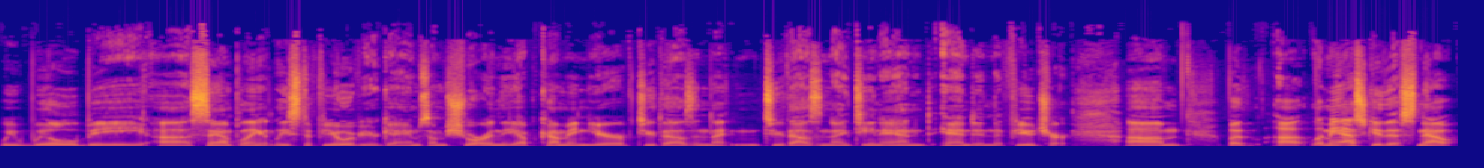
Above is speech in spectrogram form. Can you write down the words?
we will be uh, sampling at least a few of your games, I'm sure, in the upcoming year of 2019 and and in the future. Um, but uh, let me ask you this. Now,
